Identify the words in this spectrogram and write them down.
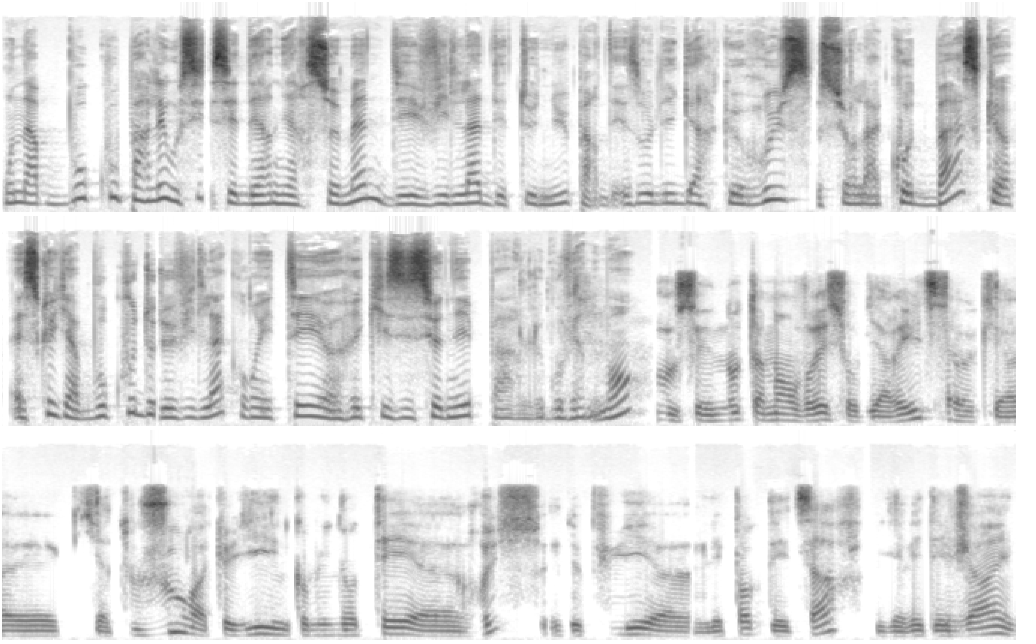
On a beaucoup parlé aussi ces dernières semaines des villas détenues par des oligarques russes sur la côte basque. Est-ce qu'il y a beaucoup de villas qui ont été euh, réquisitionnées par le gouvernement? C'est notamment vrai sur Biarritz, euh, qui, a, qui, a, toujours accueilli une communauté euh, russe. Et depuis euh, l'époque des tsars, il y avait déjà une,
